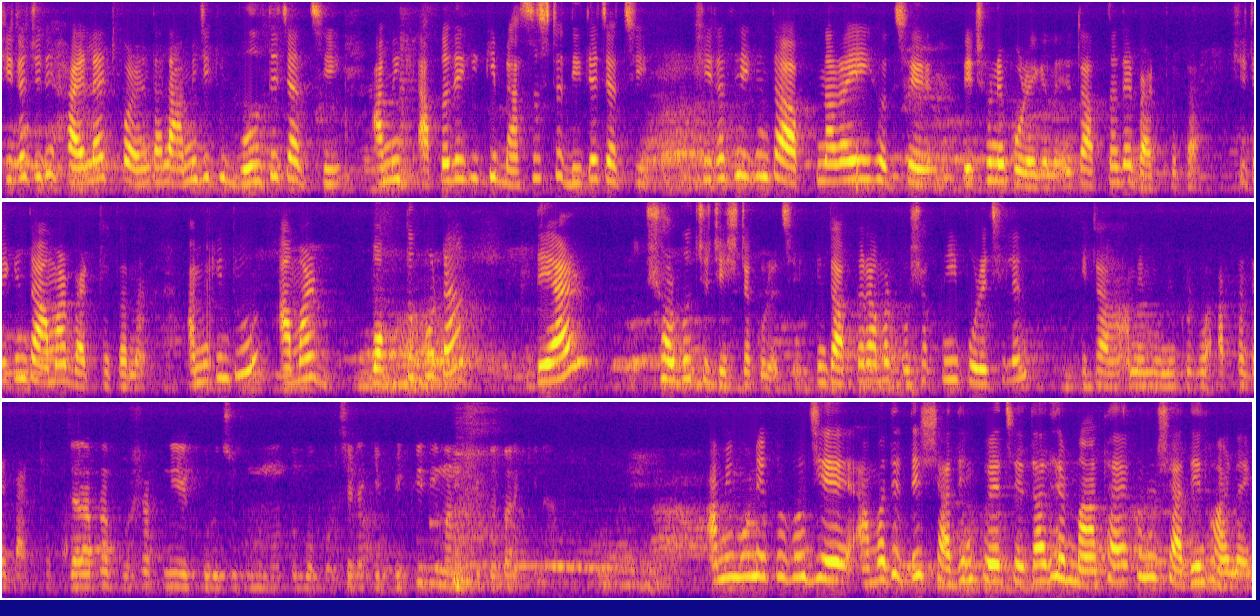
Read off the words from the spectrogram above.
সেটা যদি হাইলাইট করেন, তাহলে আমি যে কি বলতে চাচ্ছি, আমি আপনাদেরকে কি মেসেজটা দিতে চাচ্ছি, সেটা থেকে কিন্তু আপনারাই হচ্ছে পেছনে পড়ে গেলেন। এটা আপনাদের ব্যর্থতা, সেটা কিন্তু আমার ব্যর্থতা না। আমি কিন্তু আমার বক্তব্যটা দেওয়ার সর্বোচ্চ চেষ্টা করেছে। কিন্তু আপনারা আমার পোশাক নিয়ে পড়েছিলেন এটা আমি মনে করব আপনাদের ব্যর্থতা। যারা আপনার পোশাক নিয়ে কুরুচিপূর্ণ মন্তব্য করছে এটা কি বিকৃতি মানসিকতার কিনা? আমি মনে করব যে আমাদের দেশ স্বাধীন হয়েছে তাদের মাথা এখনও স্বাধীন হয় নাই।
